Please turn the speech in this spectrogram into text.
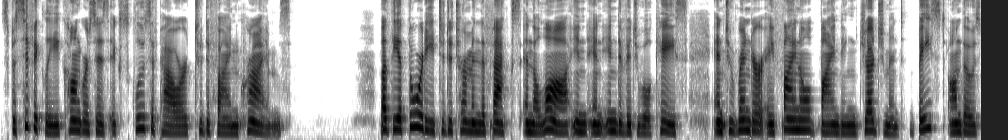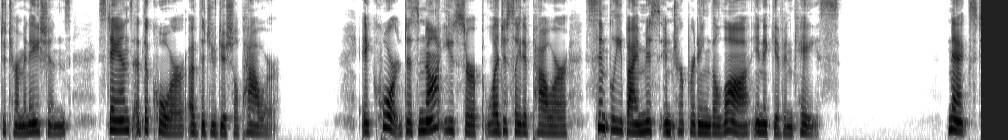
specifically Congress's exclusive power to define crimes. But the authority to determine the facts and the law in an individual case and to render a final binding judgment based on those determinations stands at the core of the judicial power. A court does not usurp legislative power simply by misinterpreting the law in a given case. Next,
